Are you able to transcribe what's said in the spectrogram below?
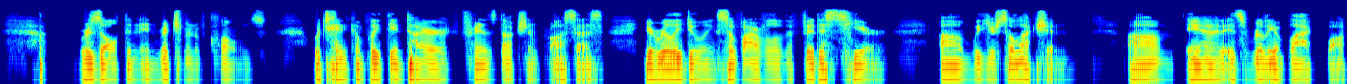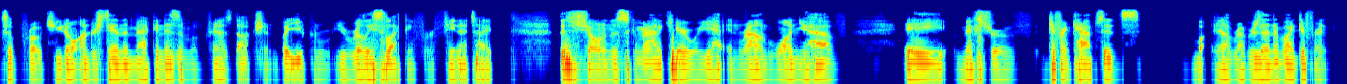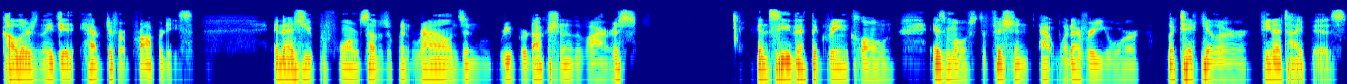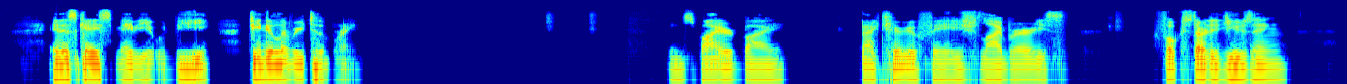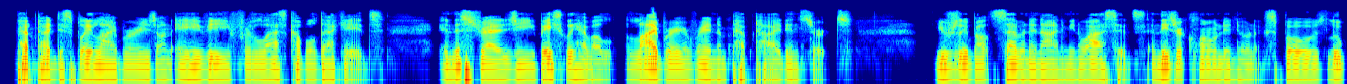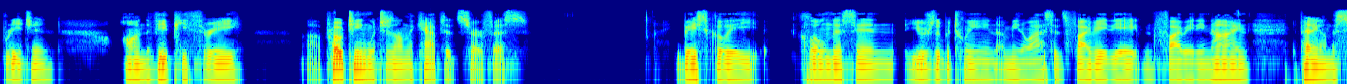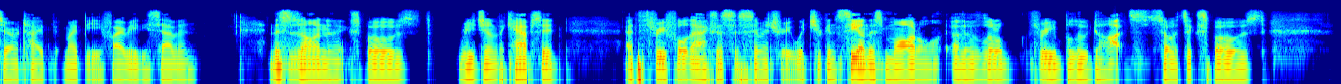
result in enrichment of clones, which can complete the entire transduction process. You're really doing survival of the fittest here um, with your selection. Um, and it's really a black box approach. You don't understand the mechanism of transduction, but you can you're really selecting for a phenotype. This is shown in the schematic here, where you ha- in round one you have a mixture of different capsids uh, represented by different colors and they have different properties. And as you perform subsequent rounds and reproduction of the virus, you can see that the green clone is most efficient at whatever your particular phenotype is. In this case, maybe it would be gene delivery to the brain. Inspired by bacteriophage libraries, folks started using peptide display libraries on AAV for the last couple decades. In this strategy, you basically have a library of random peptide inserts, usually about 7 to 9 amino acids, and these are cloned into an exposed loop region on the VP3 uh, protein, which is on the capsid surface. You basically clone this in usually between amino acids 588 and 589. Depending on the serotype, it might be 587. And this is on an exposed region of the capsid at the threefold axis of symmetry, which you can see on this model are the little three blue dots. So it's exposed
